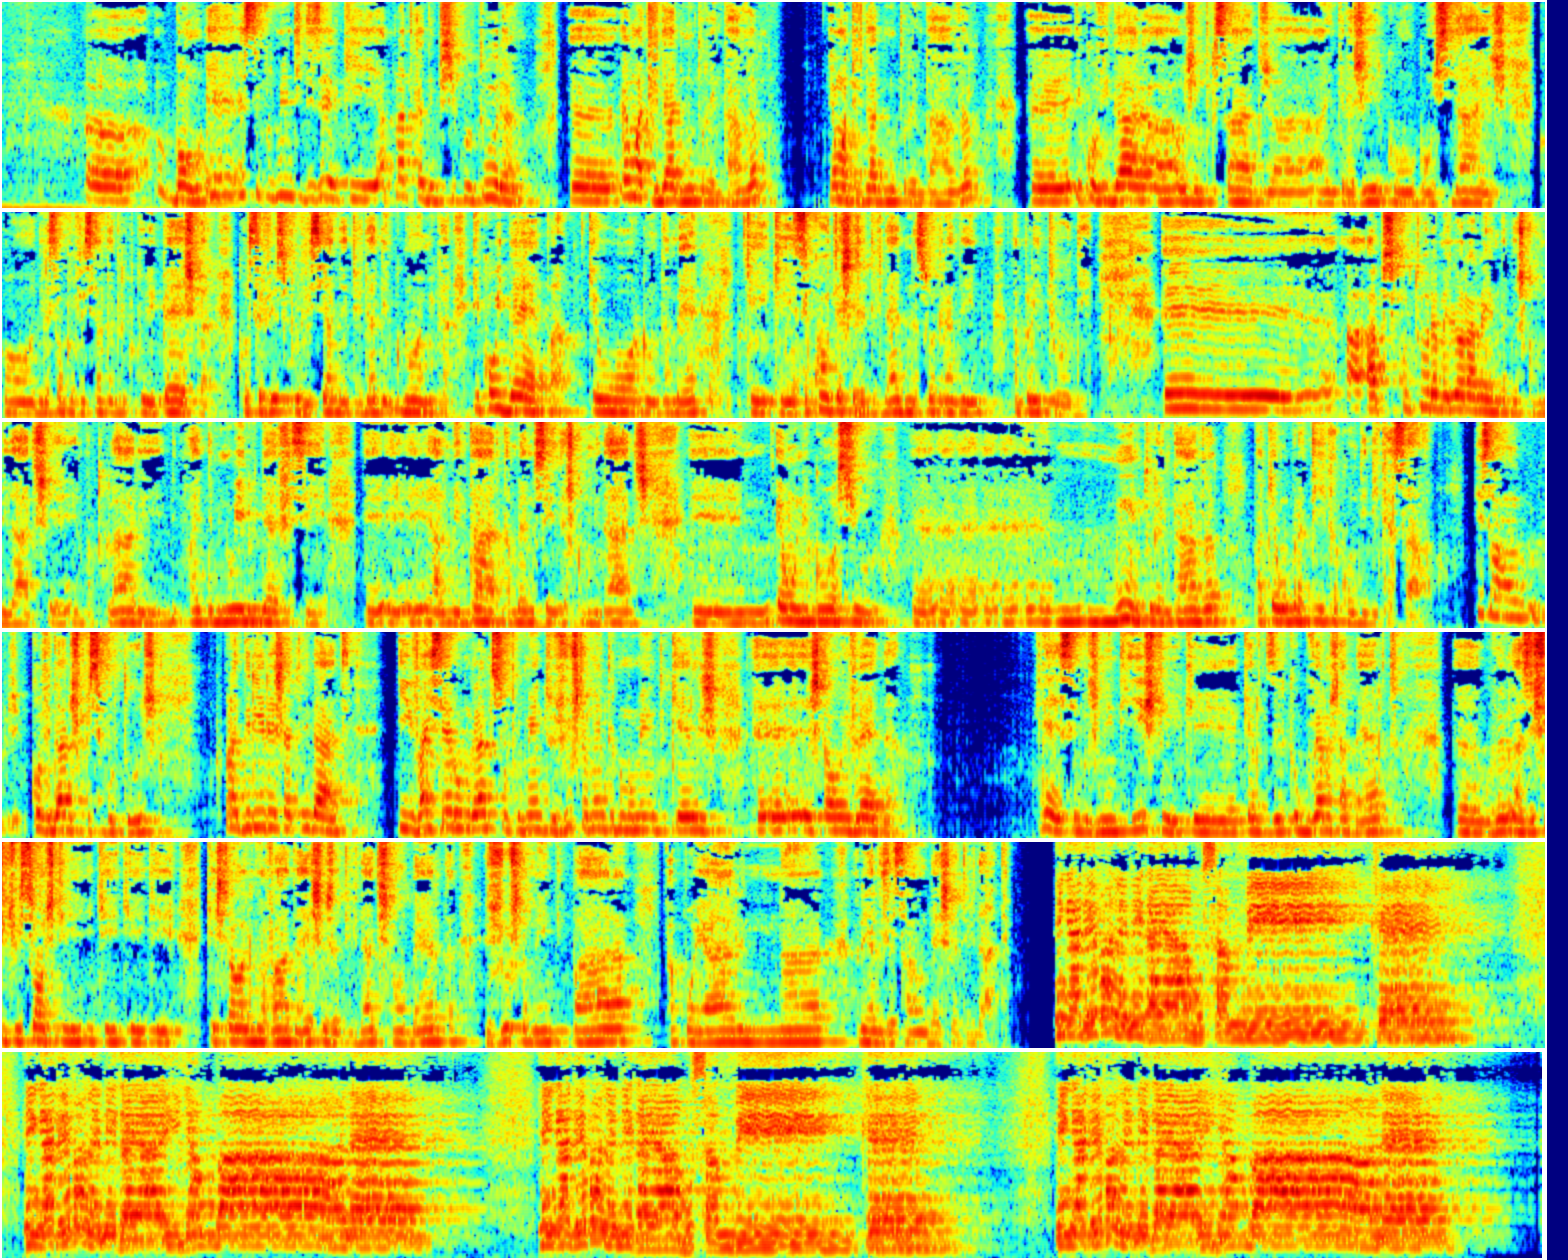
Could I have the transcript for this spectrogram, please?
Uh, bom, é, é, simplesmente dizer que a prática de piscicultura uh, é uma atividade muito rentável, é uma atividade muito rentável eh, e convidar a, os interessados a, a, interagir com, com os CIDAIs, com a Direção Provincial da Agricultura e Pesca, com o Serviço Provincial de Atividade Econômica e com o IDEPA, que é o órgão também que, que executa estas atividades na sua grande amplitude. A, a piscicultura melhora a renda das comunidades, em particular, e vai diminuir o déficit e, e alimentar também no seio das comunidades. É um negócio muito rentável para quem o pratica com dedicação. E são convidados os piscicultores para aderir a esta atividade e vai ser um grande suplemento justamente no momento que eles estão em veda. É simplesmente isto e que quero dizer que o governo está aberto, uh, as instituições que, que, que, que, estão alinhavadas a estas atividades estão abertas justamente para apoiar na realização desta atividade. Ingadivale nigaya Moçambique ingadivale nigaya inyambale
